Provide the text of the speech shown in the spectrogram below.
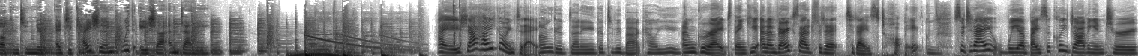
Welcome to Nuut Education with Isha and Danny. Hi, Isha. How are you going today? I'm good, Danny. Good to be back. How are you? I'm great, thank you. And I'm very excited for t- today's topic. Mm. So, today we are basically diving into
